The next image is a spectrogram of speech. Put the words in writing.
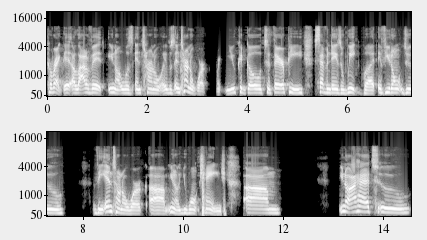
correct. It, a lot of it you know was internal it was internal work. You could go to therapy seven days a week but if you don't do the internal work, um, you know, you won't change. Um, you know, I had to,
